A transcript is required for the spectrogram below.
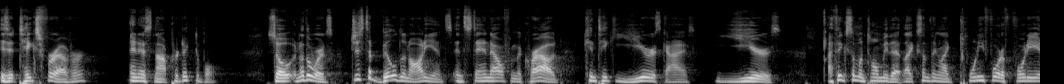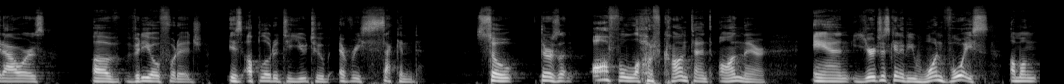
is it takes forever and it's not predictable. So, in other words, just to build an audience and stand out from the crowd can take years, guys, years. I think someone told me that like something like 24 to 48 hours of video footage is uploaded to YouTube every second. So, there's an awful lot of content on there, and you're just going to be one voice among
